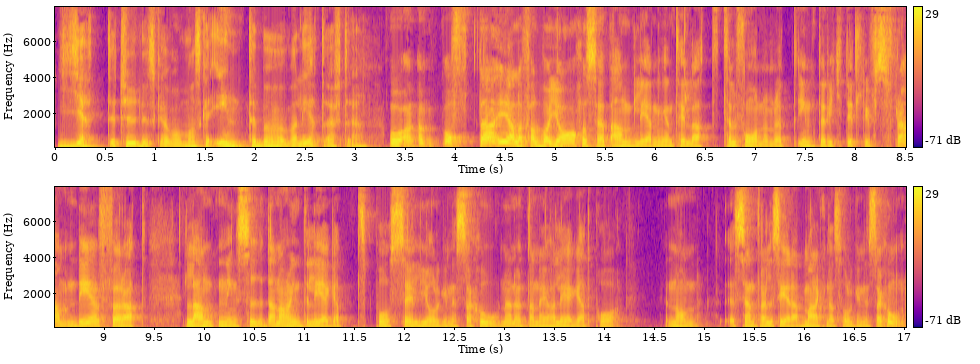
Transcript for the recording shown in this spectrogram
Jättetydligt ska det vara. Man ska inte behöva leta efter den. Och eh, ofta, i alla fall vad jag har sett anledningen till att telefonnumret inte riktigt lyfts fram, det är för att landningssidan har inte legat på säljorganisationen utan det har legat på någon centraliserad marknadsorganisation.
